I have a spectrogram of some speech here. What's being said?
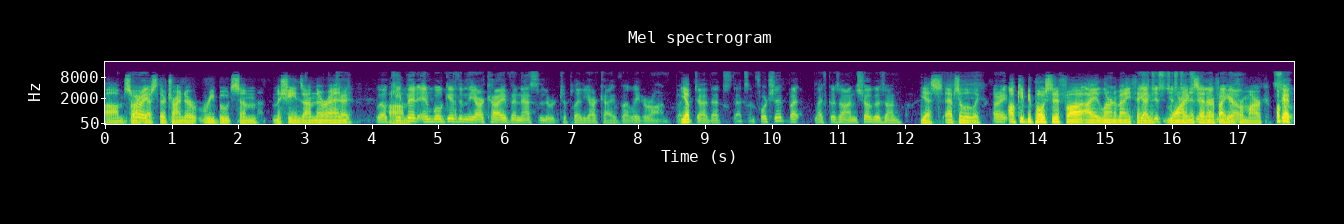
Um, so All I right. guess they're trying to reboot some machines on their end. Okay. Well, keep Um, it, and we'll give them the archive and ask them to, to play the archive uh, later on. But, Yep. Uh, that's that's unfortunate, but life goes on. The show goes on. Yes, absolutely. All right. I'll keep you posted if uh, I learn of anything just- just more on this end or if I hear know. from Mark. Okay. So,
